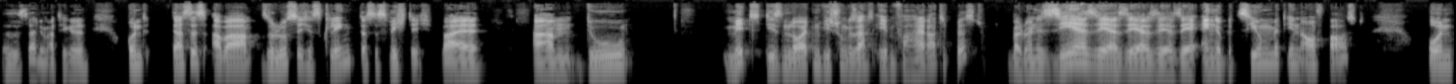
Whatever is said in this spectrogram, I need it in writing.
das ist da im Artikel drin. Und das ist aber, so lustig es klingt, das ist wichtig, weil ähm, du mit diesen Leuten, wie schon gesagt, eben verheiratet bist, weil du eine sehr, sehr, sehr, sehr, sehr enge Beziehung mit ihnen aufbaust Und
